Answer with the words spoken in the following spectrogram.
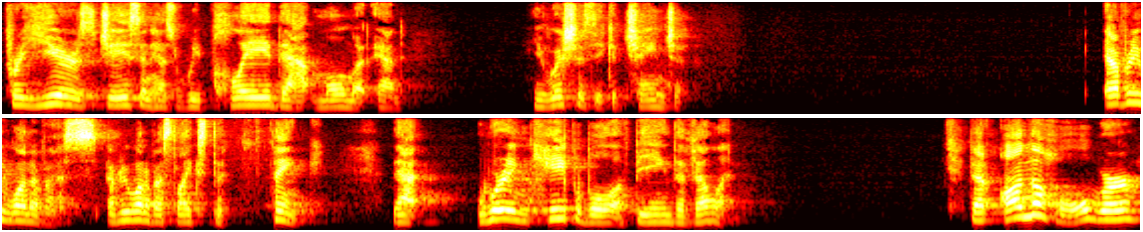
For years, Jason has replayed that moment and he wishes he could change it. Every one of us, every one of us likes to think that we're incapable of being the villain. That on the whole, we're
